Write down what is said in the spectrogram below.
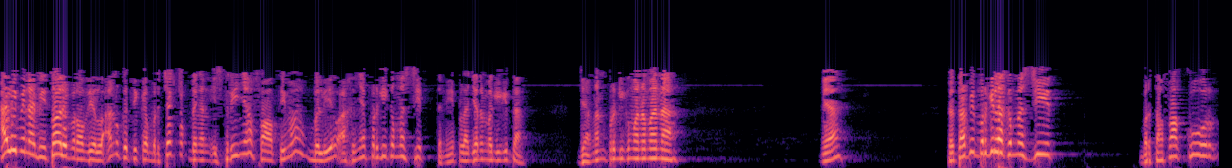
Ali bin Abi Thalib radhiyallahu anhu ketika bercekcok dengan istrinya Fatimah, beliau akhirnya pergi ke masjid. Dan ini pelajaran bagi kita. Jangan pergi ke mana-mana. Ya. Tetapi pergilah ke masjid. Bertafakur,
